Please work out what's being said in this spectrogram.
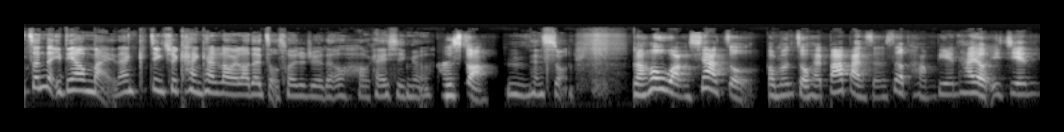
真的一定要买，但进去看看绕一绕再走出来，就觉得哦，好开心哦，很爽，嗯，很爽。然后往下走，我们走回八坂神社旁边，它有一间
